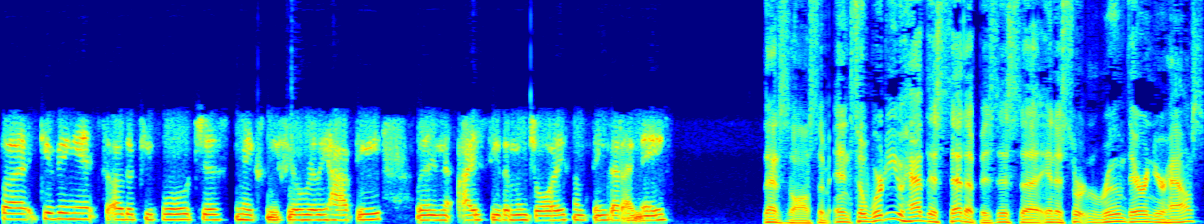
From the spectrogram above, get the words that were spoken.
but giving it to other people just makes me feel really happy when I see them enjoy something that I made. That's awesome. And so, where do you have this set up? Is this uh, in a certain room there in your house?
